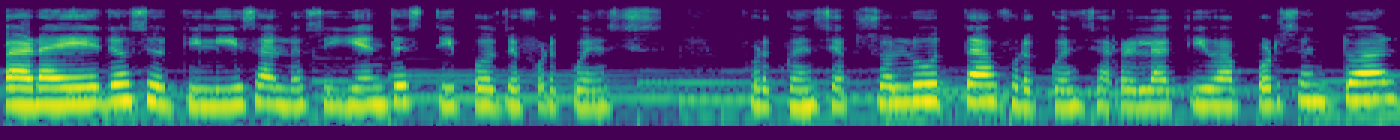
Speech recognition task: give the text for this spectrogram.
Para ello se utilizan los siguientes tipos de frecuencias frecuencia absoluta, frecuencia relativa porcentual,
